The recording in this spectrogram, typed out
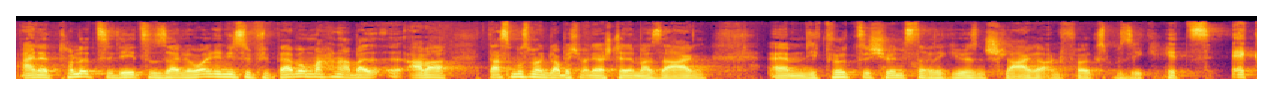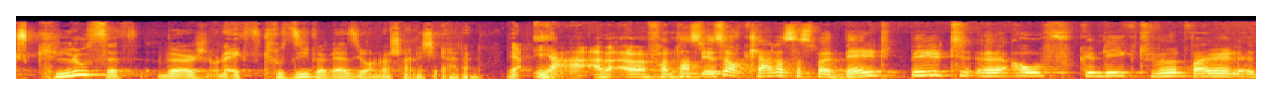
eine tolle CD zu sein. Wir wollen ja nicht so viel Werbung machen, aber, aber das muss man, glaube ich, an der Stelle mal sagen. Ähm, die 40 schönsten religiösen Schlager- und Volksmusik-Hits. Exclusive Version oder exklusive Version wahrscheinlich eher dann. Ja, ja aber, aber fantastisch. Ist auch klar, dass das bei Weltbild äh, aufgelegt wird, weil äh,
